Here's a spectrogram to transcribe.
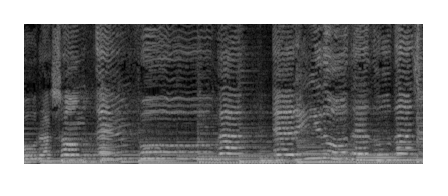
corazón en herido de dudas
